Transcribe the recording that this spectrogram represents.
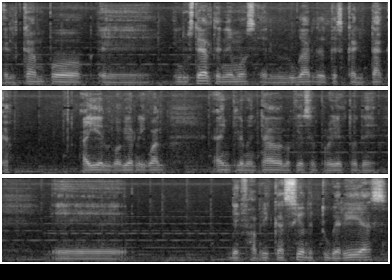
el, campo eh, industrial, tenemos el lugar del que es Cayutaca. Ahí el gobierno igual ha implementado lo que es el proyecto de, eh, de fabricación de tuberías,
